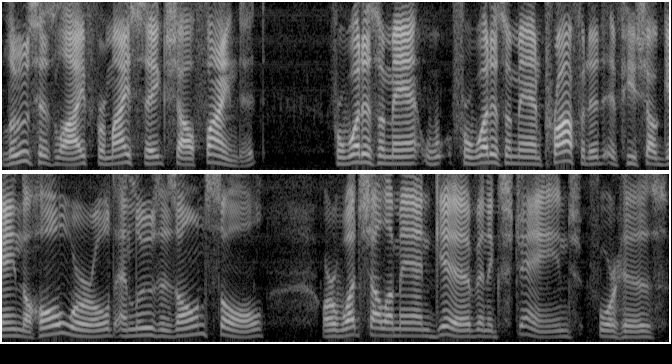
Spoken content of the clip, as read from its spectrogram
lose his life for my sake shall find it. For what is a man for what is a man profited if he shall gain the whole world and lose his own soul? Or what shall a man give in exchange for his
